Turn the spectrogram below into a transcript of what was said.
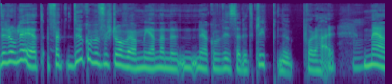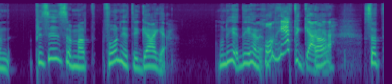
det roliga är att, för att du kommer förstå vad jag menar när, när jag kommer visa ditt klipp nu på det här. Mm. Men precis som att, för hon heter ju Gaga. Hon, är, det är henne. Hon heter Gaga Ja, så att,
